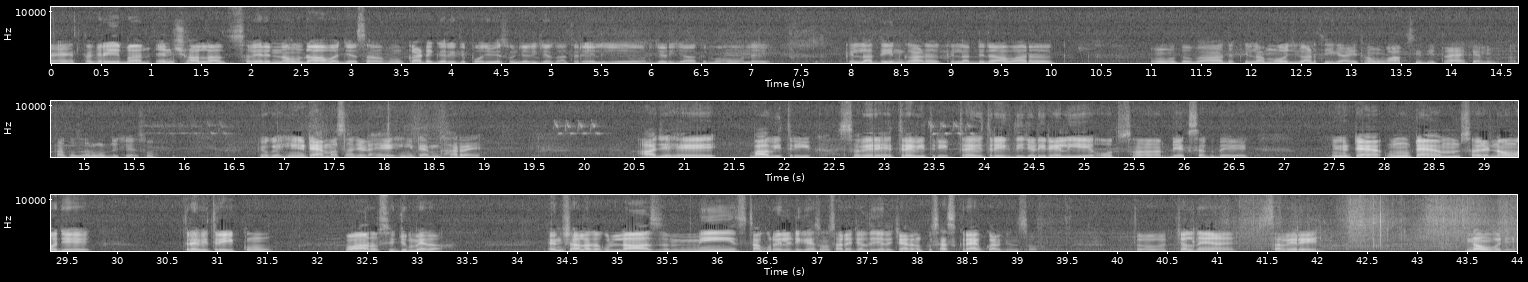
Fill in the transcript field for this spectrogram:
हैं तकरीबन इन सवेरे नौ ॾह बजे असां हू कैटेगरी ते पहुची वियासीं जहिड़ी रैली है और जड़ी जगह माहौल है किला दीनगढ़, किला डिरावर उन तो बाद किला मौजगढ़ थी गया। इतों वापसी की ट्रैक है तव्हांखे ज़रूरु लिखियसूं क्योंकि ही टाइम असां जहिड़ा टाइम घर है अज है बावी तरीक, सवेरे है त्रेवी तरीक। त्रेवी तरीक की जी रैली है वह तुस देख सकते हि टाइम, ऊ टाइम सवेरे नौ बजे त्रेवी तरीक को वार उसी जुम्मे का इन शाला तक लाजमी तक रियलिटी कैसे सारे जल्दी जल्दी चैनल को सब्सक्राइब कर सो तो चलते हैं सवेरे नौ बजे।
